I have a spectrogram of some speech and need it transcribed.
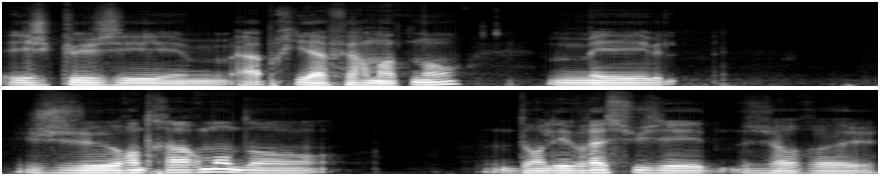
et que j'ai euh, appris à faire maintenant, mais je rentre rarement dans dans les vrais sujets, genre euh,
